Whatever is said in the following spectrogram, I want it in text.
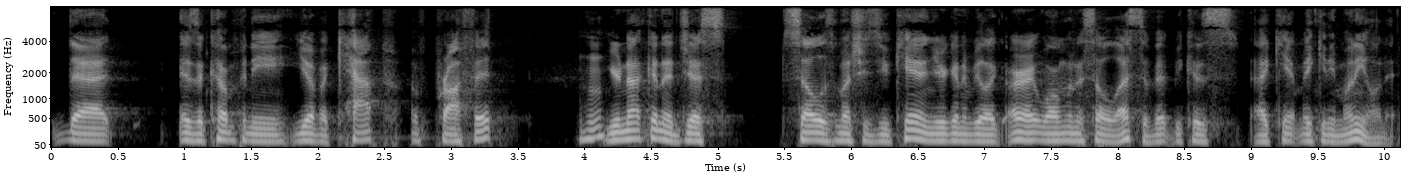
that as a company you have a cap of profit, Mm-hmm. you're not going to just sell as much as you can, you're going to be like, all right, well, I'm going to sell less of it because I can't make any money on it.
